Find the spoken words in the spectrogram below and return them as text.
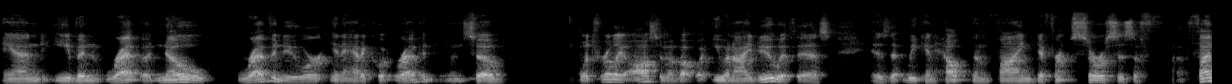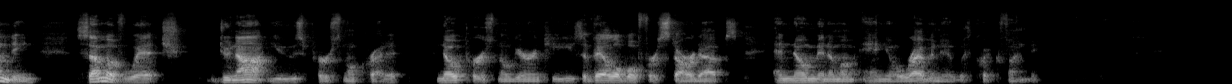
and even re- no revenue or inadequate revenue. And so, what's really awesome about what you and I do with this is that we can help them find different sources of funding, some of which do not use personal credit no personal guarantees, available for startups, and no minimum annual revenue with quick funding.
